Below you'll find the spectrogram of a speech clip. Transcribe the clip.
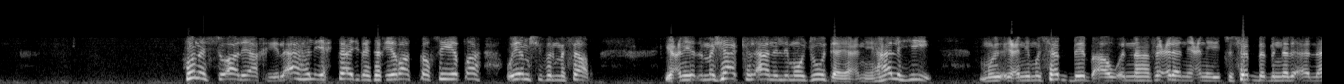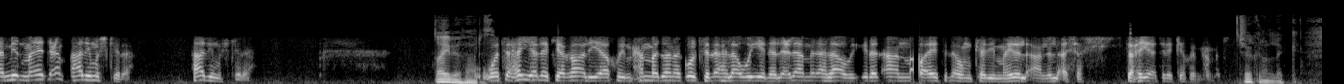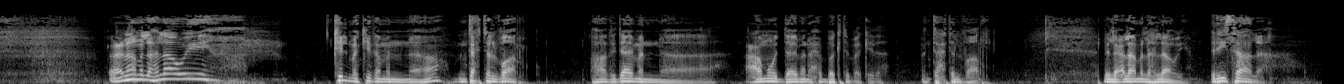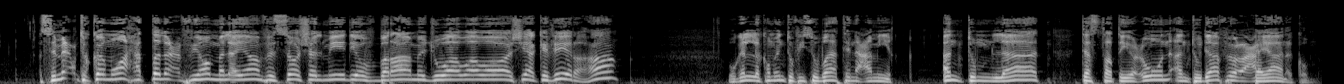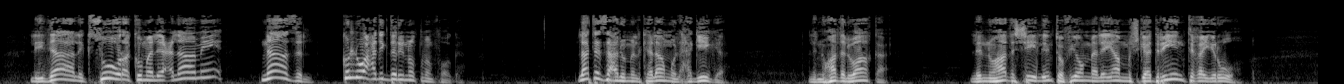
هنا السؤال يا أخي. الاهلي يحتاج إلى تغييرات بسيطة ويمشي في المسار. يعني المشاكل الآن اللي موجودة يعني هل هي يعني مسبب أو إنها فعلا يعني تسبب إن الأمير ما يدعم؟ هذه مشكلة هذه مشكلة. طيب يا فارس. وتحية لك يا غالي يا أخوي محمد وأنا قلت الأهلاويين الإعلام الأهلاوي إلى الآن ما رأيت لهم كلمة إلى الآن للأسف. تحياتي لك يا أخوي محمد. شكرا لك. إعلام الأهلاوي كلمة كذا من من تحت الفار. هذه دائما آه، عمود دائما أحب أكتبها كذا من تحت الفار. للإعلام الأهلاوي. رسالة. سمعتوا كم واحد طلع في يوم من الأيام في ال social media وفي برامج و و أشياء كثيرة ها؟ وقال لكم أنتم في سبات عميق. أنتم لا تستطيعون أن تدافعوا عن كيانكم. لذلك سوركم الإعلامي نازل. كل واحد يقدر ينط من فوقه. لا تزعلوا من الكلام والحقيقة لأنه هذا الواقع. لأنه هذا الشيء اللي أنتم في يوم من الأيام مش قادرين تغيروه.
